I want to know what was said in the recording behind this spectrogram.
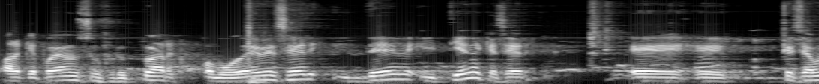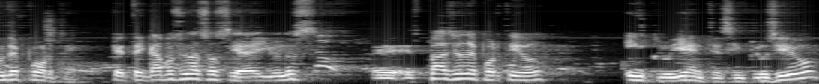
para que puedan sufructuar como debe ser y debe y tiene que ser eh, eh, que sea un deporte, que tengamos una sociedad y unos eh, espacios deportivos incluyentes, inclusivos,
